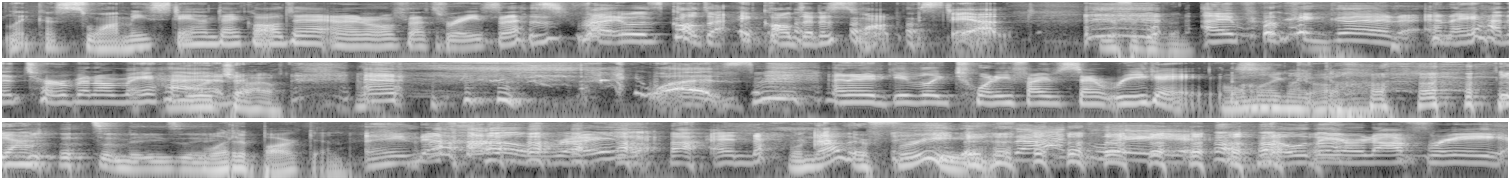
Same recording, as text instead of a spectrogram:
like a swami stand i called it. And i don't know if that's racist but it was called i called it a swami stand You're forgiven. i'm fucking good and i had a turban on my head You were a child. and i was and i'd give like 25 cent readings Oh my, my god. yeah That's amazing. What a bargain. i know right and Well now they're free. exactly no they are not free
